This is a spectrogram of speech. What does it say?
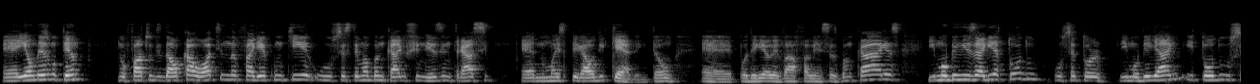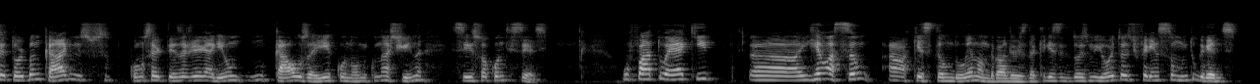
é, e ao mesmo tempo, o fato de dar o calote faria com que o sistema bancário chinês entrasse é, numa espiral de queda. Então, é, poderia levar a falências bancárias, imobilizaria todo o setor imobiliário e todo o setor bancário. Isso com certeza geraria um, um caos aí econômico na China se isso acontecesse. O fato é que, uh, em relação à questão do Lehman Brothers da crise de 2008, as diferenças são muito grandes.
